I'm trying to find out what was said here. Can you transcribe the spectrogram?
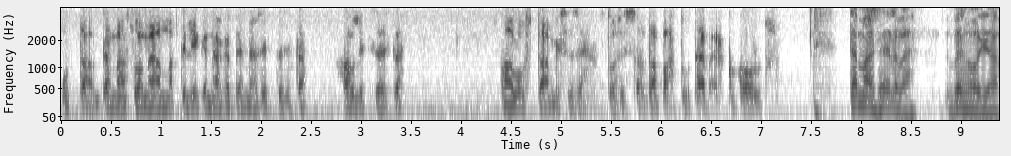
mutta tämä Suomen ammattiliikenneakatemia sitten sitä hallitsee sitä alustaa, missä se tosissaan tapahtuu, tämä verkkokoulutus. Tämä selvä. Veho ja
